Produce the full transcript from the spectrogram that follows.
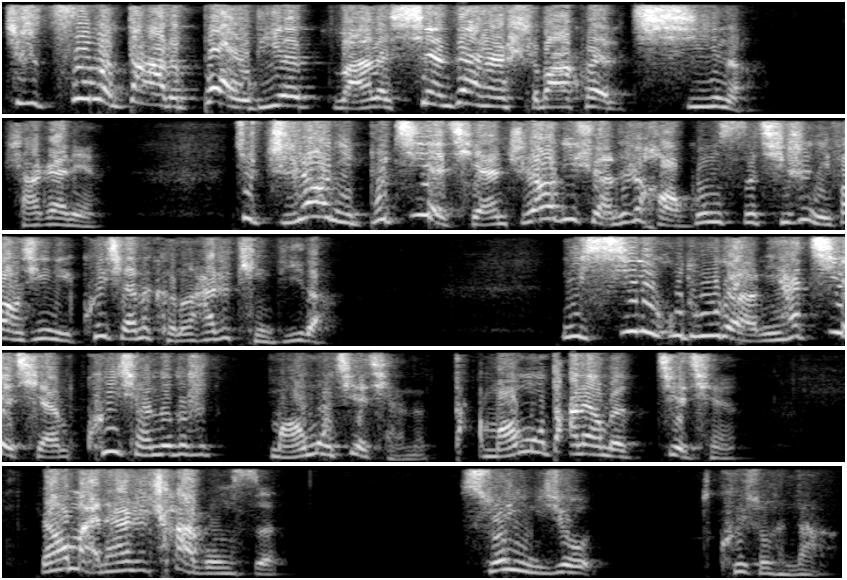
就是这么大的暴跌，完了现在还十八块七呢，啥概念？就只要你不借钱，只要你选的是好公司，其实你放心，你亏钱的可能还是挺低的。你稀里糊涂的，你还借钱，亏钱的都是盲目借钱的，大盲目大量的借钱，然后买的还是差公司。所以你就亏损很大，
